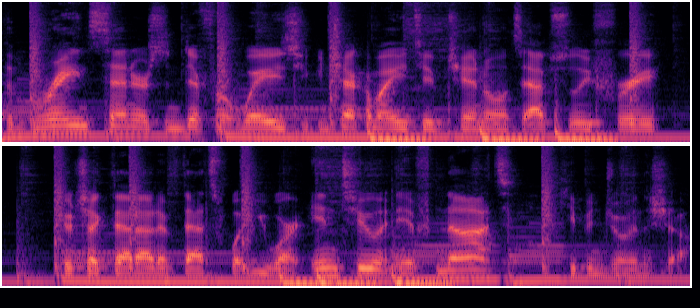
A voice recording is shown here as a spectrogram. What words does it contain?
the brain centers in different ways. You can check out my YouTube channel, it's absolutely free. Go check that out if that's what you are into. And if not, keep enjoying the show.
